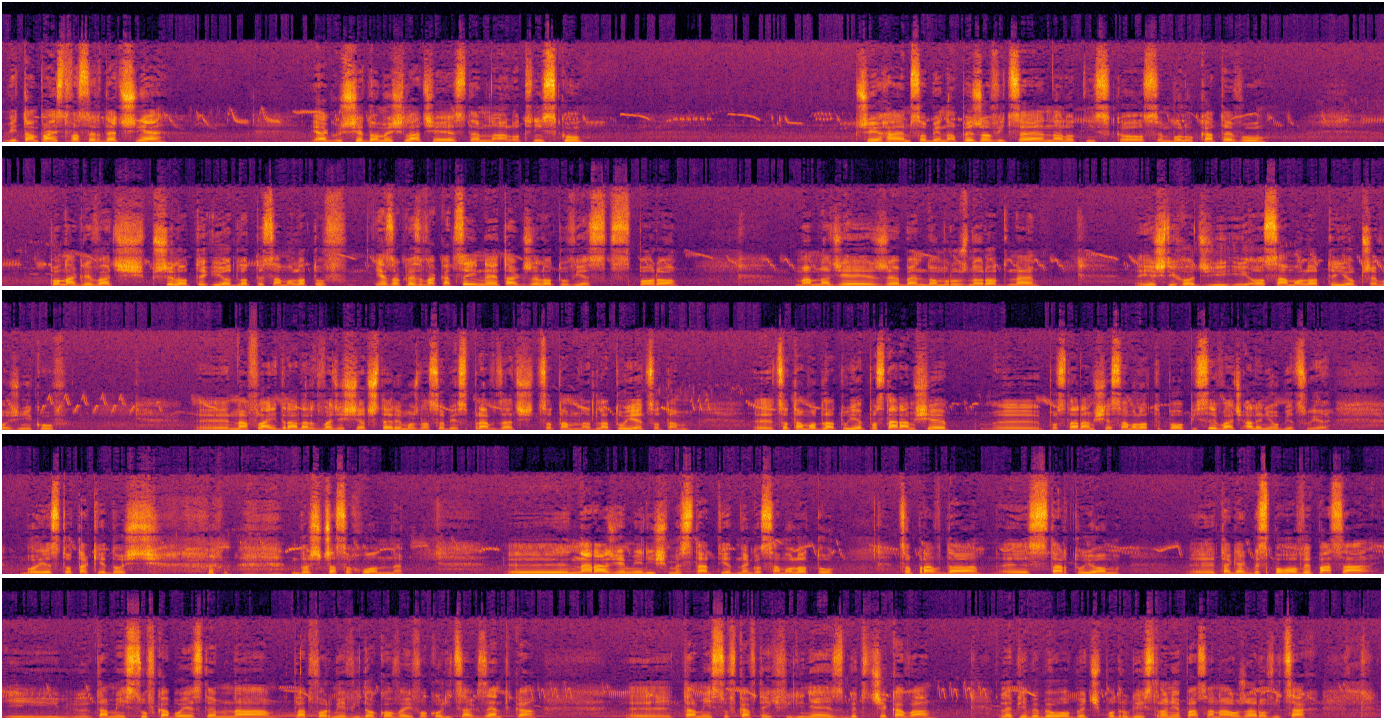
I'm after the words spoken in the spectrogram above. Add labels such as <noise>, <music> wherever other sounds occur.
Witam Państwa serdecznie. Jak już się domyślacie, jestem na lotnisku. Przyjechałem sobie na Pyżowice, na lotnisko symbolu KTW. Ponagrywać przyloty i odloty samolotów. Jest okres wakacyjny, także lotów jest sporo. Mam nadzieję, że będą różnorodne, jeśli chodzi i o samoloty, i o przewoźników. Na Flight Radar 24 można sobie sprawdzać, co tam nadlatuje, co tam, y, co tam odlatuje. Postaram się, y, postaram się samoloty poopisywać, ale nie obiecuję, bo jest to takie dość, <laughs> dość czasochłonne. Y, Na razie mieliśmy start jednego samolotu. Co prawda y, startują y, tak jakby z połowy pasa i ta miejscówka, bo jestem na platformie widokowej w okolicach Zętka. Y, Ta miejscówka w tej chwili nie jest zbyt ciekawa. Lepiej by było być po drugiej stronie pasa na Ożarowicach.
